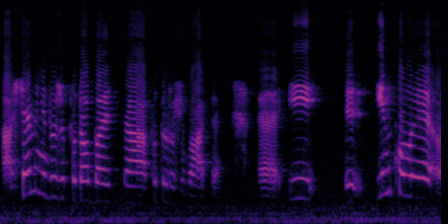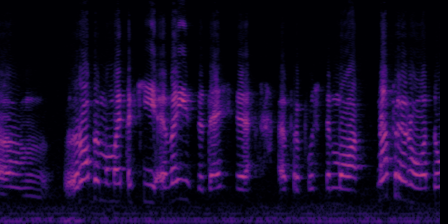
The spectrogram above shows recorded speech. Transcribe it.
А ще мені дуже подобається подорожувати. І інколи ем, робимо ми такі виїзди десь, е, припустимо, на природу.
